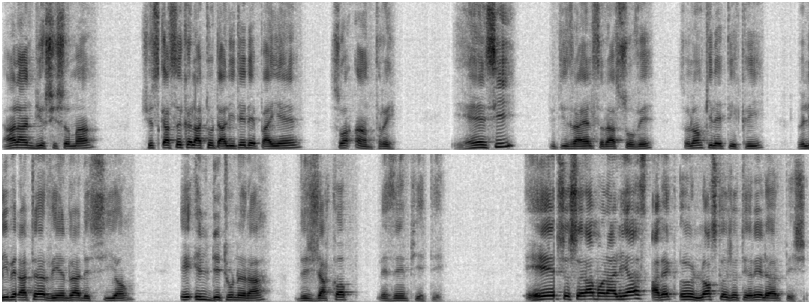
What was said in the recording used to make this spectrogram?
dans l'endurcissement jusqu'à ce que la totalité des païens soit entrée. Et ainsi, tout Israël sera sauvé, selon qu'il est écrit, le libérateur viendra de Sion et il détournera de Jacob les impiétés. Et ce sera mon alliance avec eux lorsque je tairai leurs péchés.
